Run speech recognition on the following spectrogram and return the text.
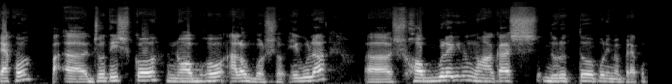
দেখো জ্যোতিষ্ক, নভ, আলোকবর্ষ, এগুলা সবগুলো কিন্তু মহাকাশ দূরত্ব পরিমাপের একক।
